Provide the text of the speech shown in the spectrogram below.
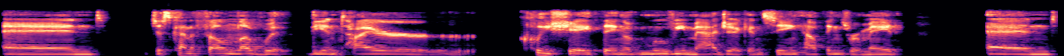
and just kind of fell in love with the entire cliche thing of movie magic and seeing how things were made. And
